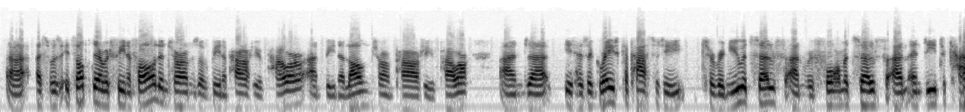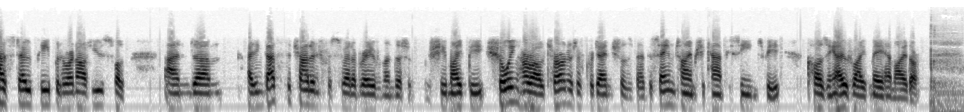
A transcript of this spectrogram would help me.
Uh, I suppose it's up there with Fianna Fáil in terms of being a party of power and being a long-term party of power, and uh, it has a great capacity to renew itself and reform itself and indeed to cast out people who are not useful. And um, I think that's the challenge for Suella Braverman that she might be showing her alternative credentials, but at the same time, she can't be seen to be causing outright mayhem either.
